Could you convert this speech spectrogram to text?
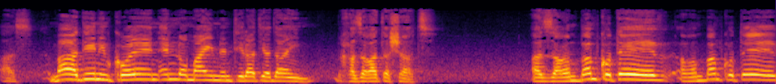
אז מה הדין אם כהן אין לו מים לנטילת ידיים בחזרת השץ? אז הרמב"ם כותב, הרמב"ם כותב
